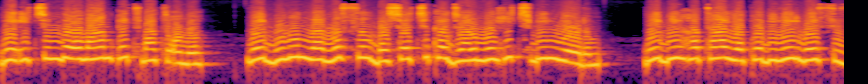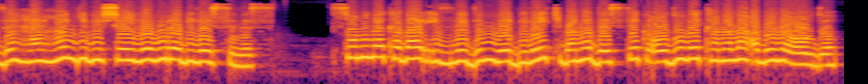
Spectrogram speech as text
Ve içinde olan petbat onu. Ve bununla nasıl başa çıkacağımı hiç bilmiyorum. Ve bir hata yapabilir ve size herhangi bir şeyle vurabilirsiniz. Sonuna kadar izledim ve Bilek bana destek oldu ve kanala abone oldu.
